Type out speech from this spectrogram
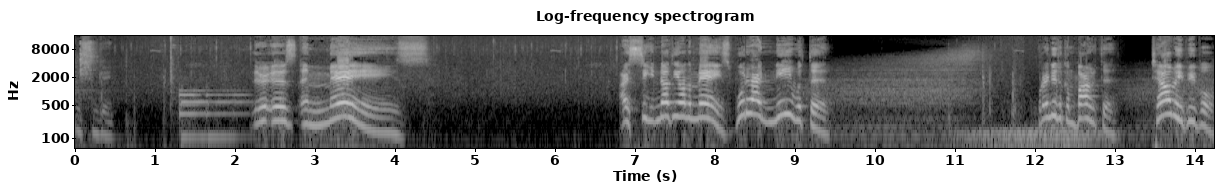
Mission game. There is a maze. I see nothing on the maze. What do I need with it? What do I need to combine with it? Tell me, people.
